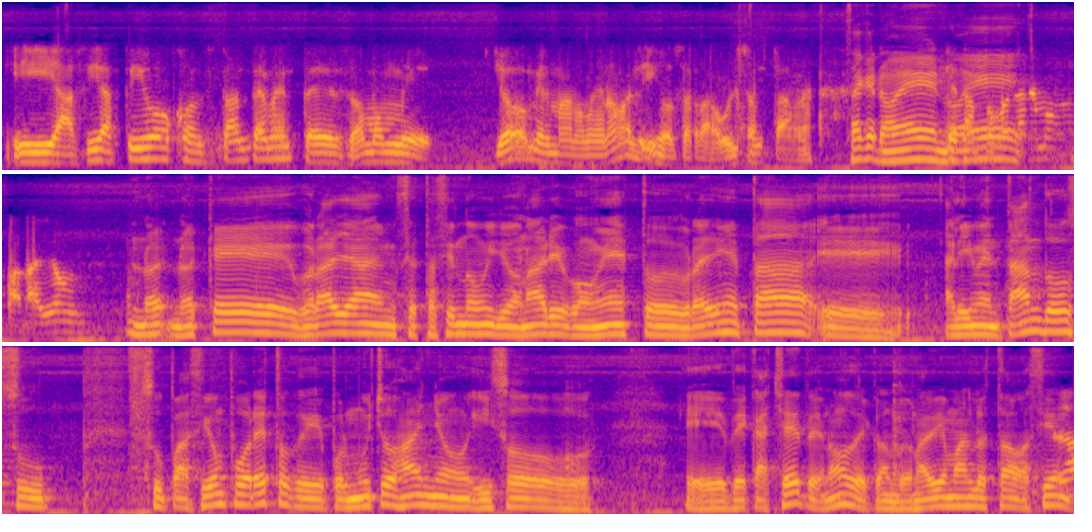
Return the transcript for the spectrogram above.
y así activos constantemente, somos mi, yo, mi hermano menor y José Raúl Santana. O sea que no es, no tampoco es, tenemos un batallón. No, no, es que Brian se está haciendo millonario con esto, Brian está eh, alimentando su, su pasión por esto que por muchos años hizo eh, de cachete, ¿no? De cuando nadie más lo estaba haciendo.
